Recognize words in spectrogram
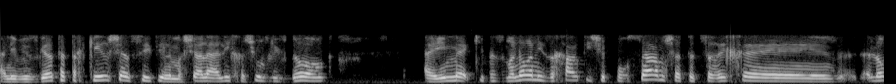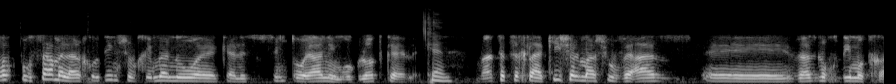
אני במסגרת התחקיר שעשיתי, למשל היה לי חשוב לבדוק האם, כי בזמנו אני זכרתי שפורסם שאתה צריך, אה, לא רק פורסם, אלא אנחנו יודעים שהולכים לנו אה, כאלה סוסים טרויאנים, רוגלות כאלה. כן. ואז אתה צריך להקיש על משהו ואז, ואז לוכדים אותך.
